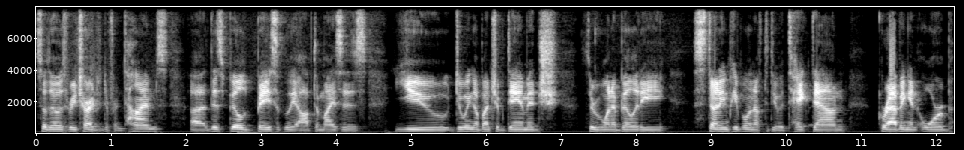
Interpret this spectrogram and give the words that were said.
So those recharge at different times. Uh, this build basically optimizes you doing a bunch of damage through one ability, stunning people enough to do a takedown, grabbing an orb,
